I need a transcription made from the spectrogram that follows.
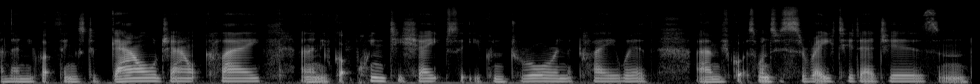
and then you've got things to gouge out clay and then you've got pointy shapes that you can draw in the clay with. Um, you've got ones with serrated edges and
